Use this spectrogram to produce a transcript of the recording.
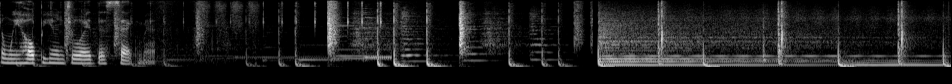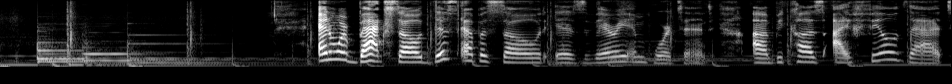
and we hope you enjoy this segment. And we're back. So, this episode is very important uh, because I feel that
